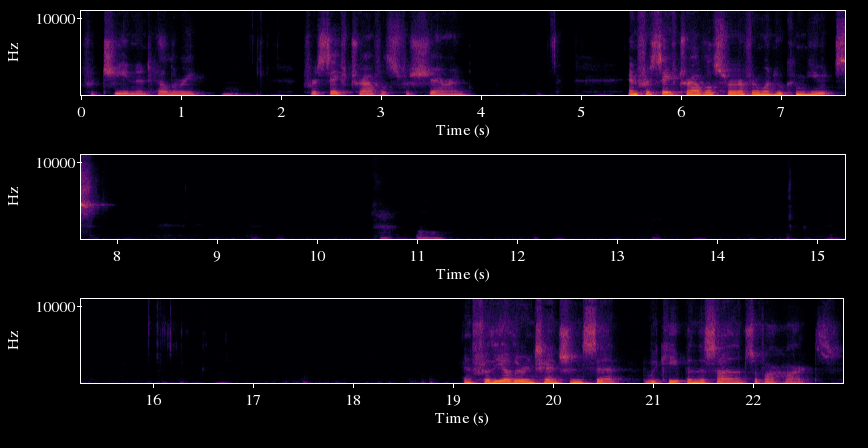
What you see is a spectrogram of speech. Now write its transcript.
for Jean and Hillary, for safe travels for Sharon, and for safe travels for everyone who commutes. And for the other intentions that we keep in the silence of our hearts.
